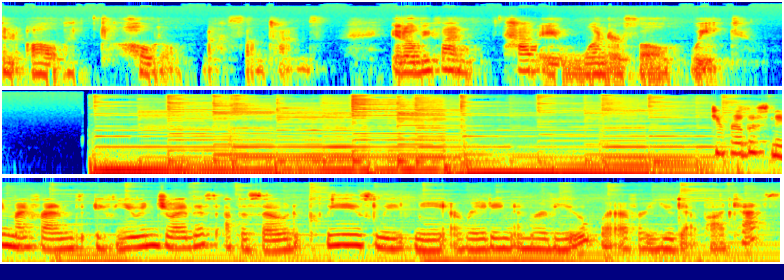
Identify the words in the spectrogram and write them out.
and all a total mess sometimes. It'll be fun. Have a wonderful week. For listening, my friends. If you enjoyed this episode, please leave me a rating and review wherever you get podcasts,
